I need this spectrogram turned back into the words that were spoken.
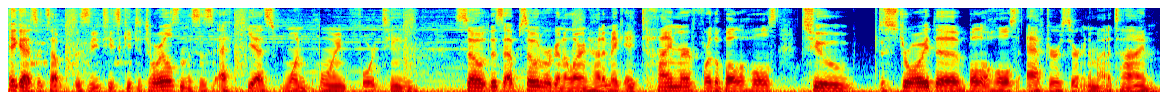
Hey guys, what's up? This is ETeeski Tutorials and this is FPS 1.14. So this episode we're going to learn how to make a timer for the bullet holes to destroy the bullet holes after a certain amount of time.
